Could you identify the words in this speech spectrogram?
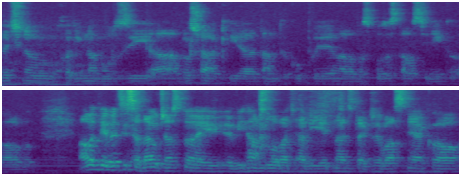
väčšinou chodím na burzy a vlšáky a tam to kupujem, alebo z pozostalosti niekoho, alebo... Ale tie veci sa dajú často aj vyhandlovať a vyjednať, takže vlastne ako, e,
